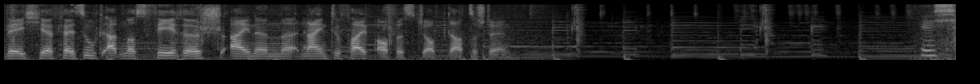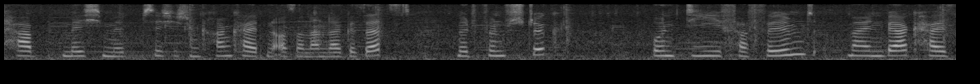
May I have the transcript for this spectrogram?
welche versucht atmosphärisch einen 9-to-5-Office-Job darzustellen. Ich habe mich mit psychischen Krankheiten auseinandergesetzt, mit fünf Stück und die verfilmt. Mein Werk heißt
